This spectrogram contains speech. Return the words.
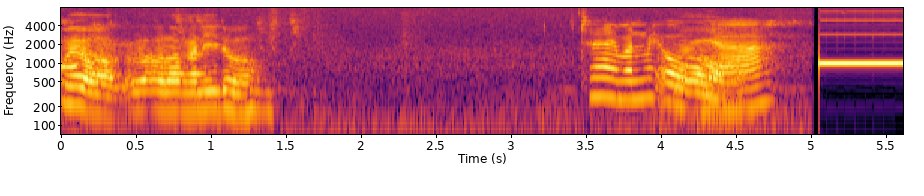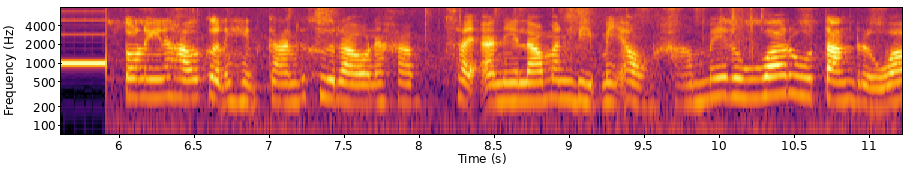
ไม่ออกเราลองอันนี้ดู ใช่มันไม่ออกไม่ออกยะตรงนี้นะคะก็เกิดเหตุการณ์ก็คือเรานะคะใส่อันนี้แล้วมันบีบไม่ออกนะคะไม่รู้ว่ารูตันหรือว่า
